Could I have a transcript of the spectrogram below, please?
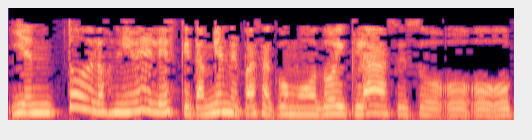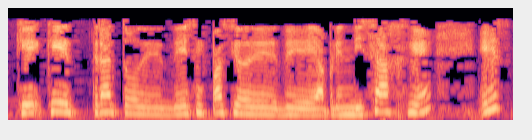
Y en todos los niveles que también me pasa como doy clases o, o, qué trato de, de ese espacio de, de aprendizaje es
